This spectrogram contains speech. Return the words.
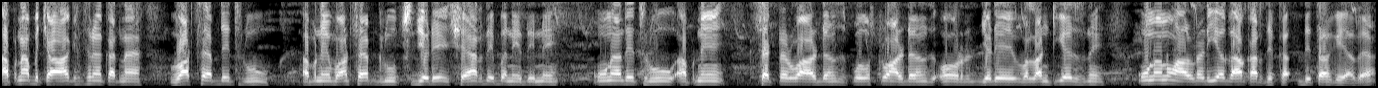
ਆਪਣਾ ਬਚਾਅ ਕਿਸ ਤਰ੍ਹਾਂ ਕਰਨਾ ਹੈ, WhatsApp ਦੇ ਥਰੂ ਆਪਣੇ WhatsApp ਗਰੁੱਪਸ ਜਿਹੜੇ ਸ਼ਹਿਰ ਦੇ ਬਣੇ ਦੇ ਨੇ, ਉਹਨਾਂ ਦੇ ਥਰੂ ਆਪਣੇ ਸੈਕਟਰ ਵਾਰਡਨਸ ਪੋਸਟ ਵਾਰਡਨਸ ਔਰ ਜਿਹੜੇ ਵਲੰਟੀਅਰਸ ਨੇ, ਉਹਨਾਂ ਨੂੰ ਆਲਰੇਡੀ ਆਗਾਹ ਕਰ ਦਿੱਕਾ- ਦਿੱਤਾ ਗਿਆ ਹੈ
